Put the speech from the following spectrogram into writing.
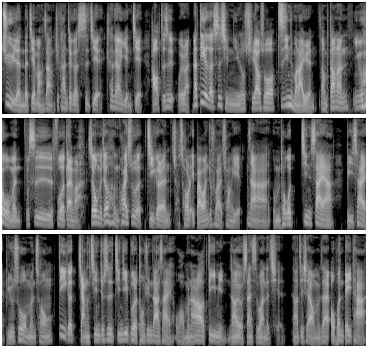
巨人的肩膀上去看这个世界，看这样眼界。好，这是微软。那第二个事情，你说需要说资金怎么来源？那么当然，因为我们不是富二代嘛，所以我们就很快速的几个人筹筹了一百万就出来创业。那我们透过竞赛啊。比赛，比如说我们从第一个奖金就是经济部的通讯大赛，哇，我们拿到第一名，然后有三十万的钱，然后接下来我们在 Open Data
